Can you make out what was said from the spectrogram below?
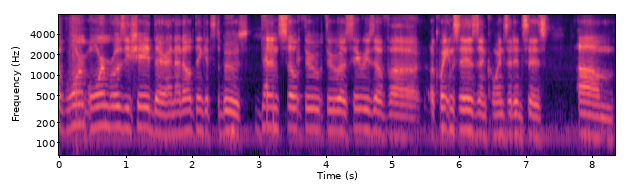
a warm, warm, rosy shade there, and I don't think it's the booze. Then, so through through a series of uh, acquaintances and coincidences, um,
